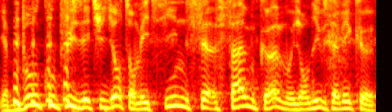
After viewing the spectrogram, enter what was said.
Il y a beaucoup plus d'étudiantes en médecine, femmes comme aujourd'hui. Vous savez que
